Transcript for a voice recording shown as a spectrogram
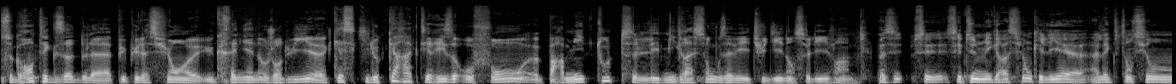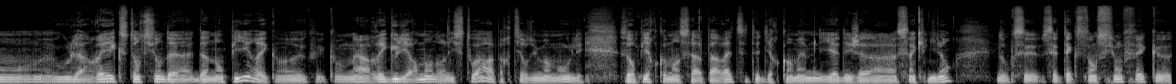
Ce grand exode de la population euh, ukrainienne aujourd'hui, euh, qu'est-ce qui le caractérise au fond parmi toutes les migrations que vous avez étudiées dans ce livre? Bah, C'est une migration qui est liée à l'extension ou la réextension d'un empire et qu'on a régulièrement dans l'histoire à partir du moment où les empires commencent à apparaître, c'est-à-dire quand même il y a déjà 5000 ans. Donc cette extension fait que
